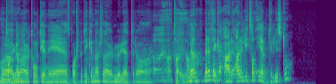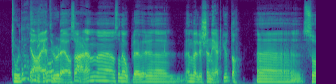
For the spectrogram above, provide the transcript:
må Taigan er vel tungt inne i sportsbutikken der, så det er vel muligheter å Ja, ja, men, men jeg tenker, er det, er det litt sånn eventyrlyst òg? Tror du det? At Ja, jeg noe- tror det. Og så er det en, eh, sånn jeg opplever, eh, en veldig sjenert gutt, da. Eh, Så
